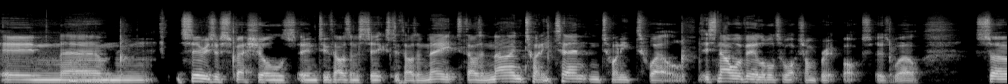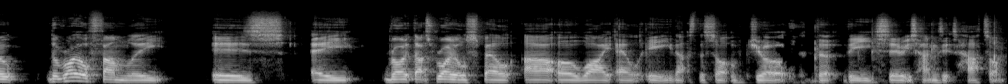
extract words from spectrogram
in um, a series of specials in 2006, 2008, 2009, 2010, and 2012. It's now available to watch on BritBox as well. So the Royle Family is a Roy, that's royal spell R O Y L E. That's the sort of joke that the series hangs its hat on.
